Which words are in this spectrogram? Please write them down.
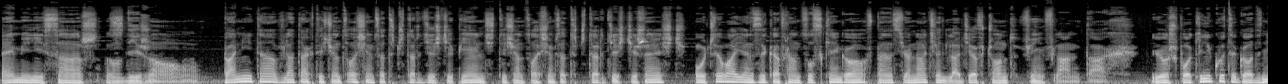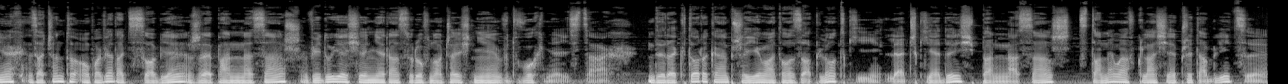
Emily Sage z Dijon. Pani ta w latach 1845-1846 uczyła języka francuskiego w pensjonacie dla dziewcząt w Inflantach. Już po kilku tygodniach zaczęto opowiadać sobie, że pan Sage widuje się nieraz równocześnie w dwóch miejscach. Dyrektorka przyjęła to za plotki, lecz kiedyś panna Sage stanęła w klasie przy tablicy,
